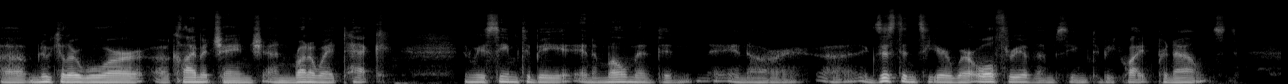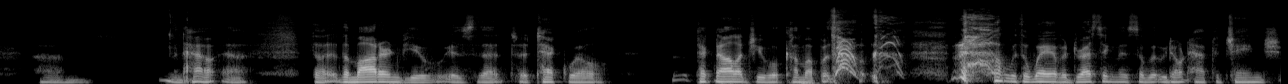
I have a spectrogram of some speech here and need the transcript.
uh, nuclear war, uh, climate change, and runaway tech. And we seem to be in a moment in in our uh, existence here where all three of them seem to be quite pronounced. Um, and how uh, the the modern view is that uh, tech will technology will come up with with a way of addressing this so that we don't have to change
